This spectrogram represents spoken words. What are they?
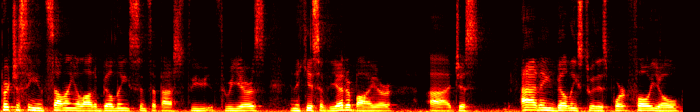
purchasing and selling a lot of buildings since the past three, three years. In the case of the other buyer, uh, just adding buildings to this portfolio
